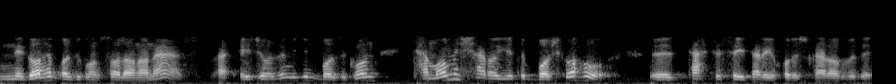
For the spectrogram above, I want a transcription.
نگاه بازیکن سالارانه است و اجازه میدیم بازیکن تمام شرایط باشگاه رو تحت سیطره خودش قرار بده.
